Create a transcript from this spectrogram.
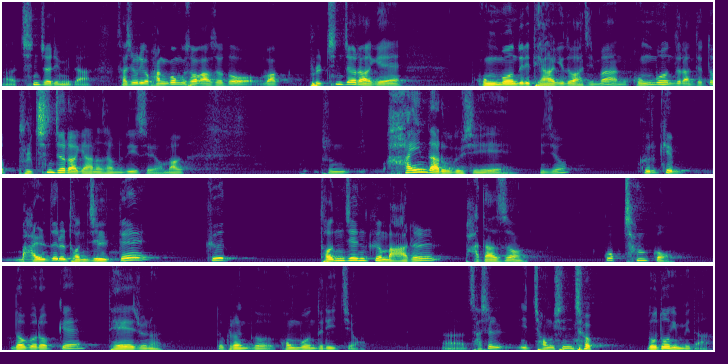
어, 친절입니다. 사실 우리가 관공서 가서도 막 불친절하게 공무원들이 대하기도 하지만 공무원들한테 또 불친절하게 하는 사람들도 있어요. 막 무슨 하인 다루듯이 그죠? 그렇게 말들을 던질 때 그 던진 그 말을 받아서 꼭 참고 너그럽게 대해주는 또 그런 그 공무원들이 있죠. 아, 사실 이 정신적 노동입니다.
